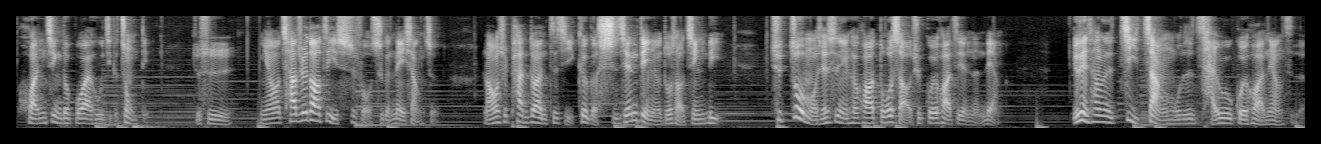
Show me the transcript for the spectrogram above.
环境都不外乎几个重点，就是你要察觉到自己是否是个内向者，然后去判断自己各个时间点有多少精力，去做某些事情会花多少去规划自己的能量，有点像是记账或者是财务规划那样子的。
